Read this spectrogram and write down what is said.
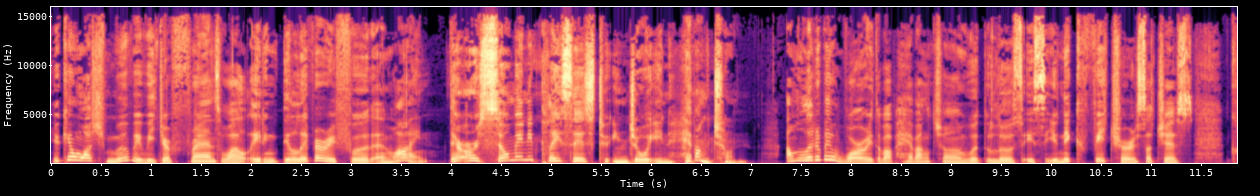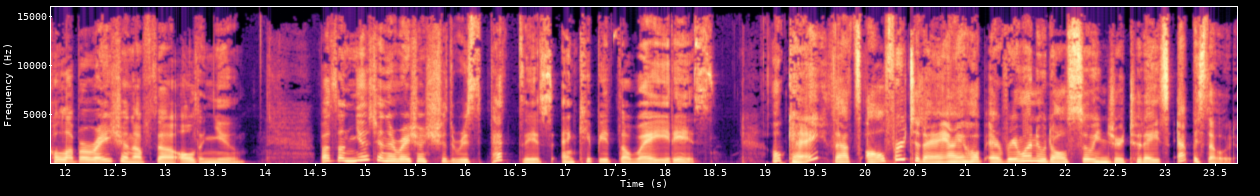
You can watch movie with your friends while eating delivery food and wine. There are so many places to enjoy in Haebangchon. I'm a little bit worried about Haebangchon would lose its unique features such as collaboration of the old and new. But the new generation should respect this and keep it the way it is. Okay, that's all for today. I hope everyone would also enjoy today's episode.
